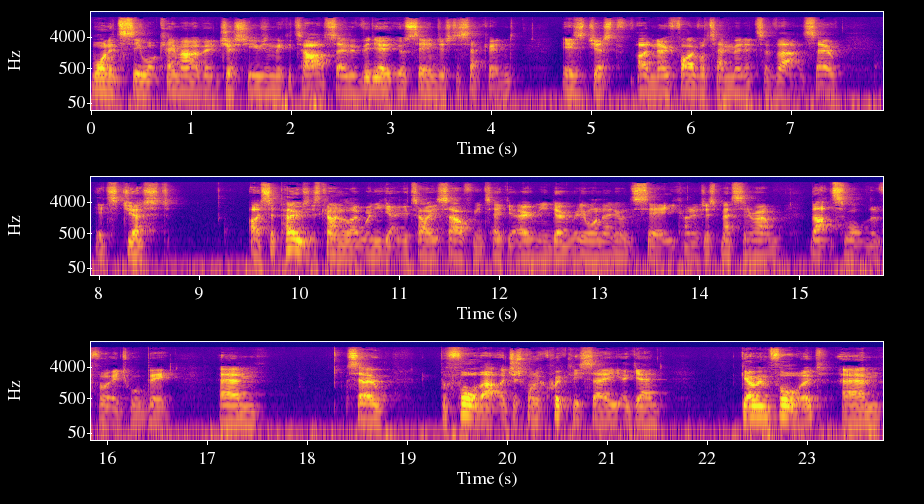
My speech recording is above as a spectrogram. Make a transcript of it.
wanted to see what came out of it just using the guitar. So the video that you'll see in just a second is just I don't know five or ten minutes of that. So it's just I suppose it's kind of like when you get a guitar yourself and you take it home and you don't really want anyone to see it, you're kind of just messing around. That's what the footage will be. Um, so, before that, I just want to quickly say again going forward, um,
